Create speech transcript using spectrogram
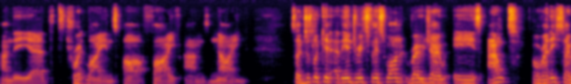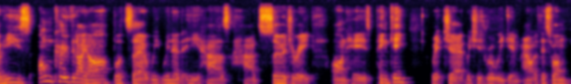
And the, uh, the Detroit Lions are 5 and 9. So just looking at the injuries for this one, Rojo is out already. So he's on COVID IR, but uh, we, we know that he has had surgery on his pinky, which uh, which is ruling him out of this one.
